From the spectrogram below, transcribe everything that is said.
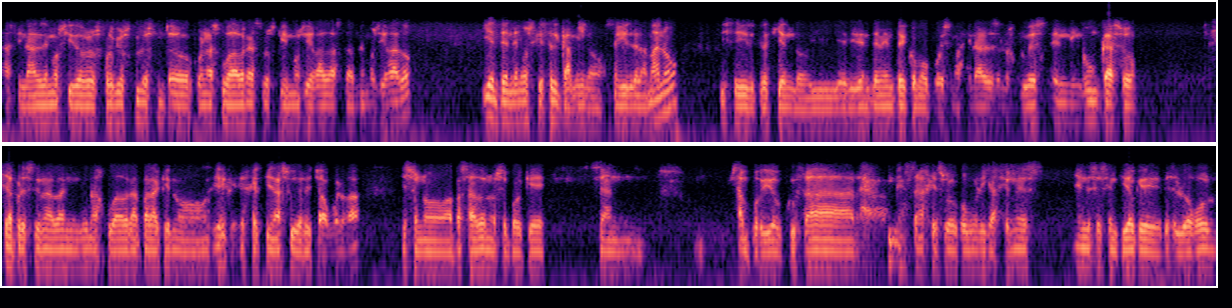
Al final hemos sido los propios clubes junto con las jugadoras los que hemos llegado hasta donde hemos llegado y entendemos que es el camino, seguir de la mano y seguir creciendo. Y evidentemente, como puedes imaginar, desde los clubes en ningún caso se ha presionado a ninguna jugadora para que no ejerciera su derecho a huelga. Eso no ha pasado, no sé por qué se han se han podido cruzar mensajes o comunicaciones en ese sentido que desde luego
